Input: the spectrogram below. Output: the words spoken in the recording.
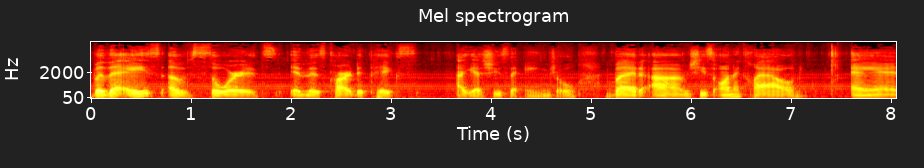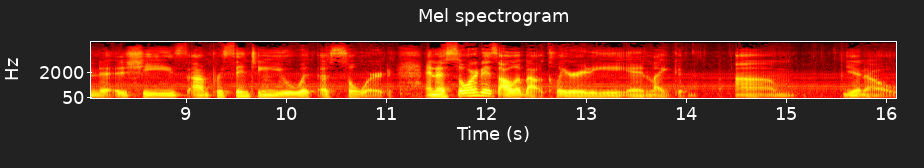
But the Ace of Swords in this card depicts, I guess she's the angel, but um, she's on a cloud and she's um, presenting you with a sword. And a sword is all about clarity and like, um, you know,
